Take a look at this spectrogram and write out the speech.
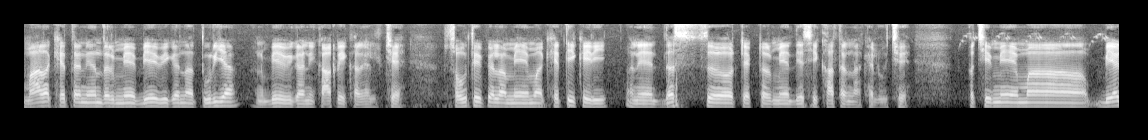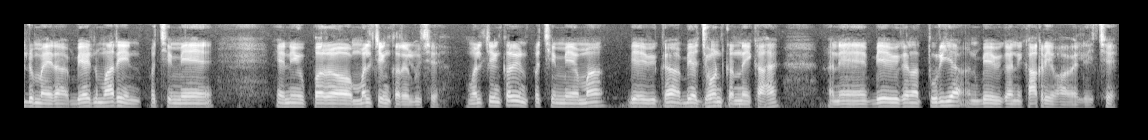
મારા ખેતરની અંદર મેં બે વીઘાના તુરિયા અને બે વીઘાની કાકડી કરેલ છે. સૌથી પહેલાં મેં એમાં ખેતી કરી અને દસ ટ્રેક્ટર મેં દેશી ખાતર નાખેલું છે. પછી મેં એમાં બેડ માર્યા, બેડ મારીને પછી મેં એની ઉપર મલ્ચિંગ કરેલું છે. મલ્ચિંગ કરીને પછી મેં એમાં બે વીઘા, બે ઝોન કરી નાખ્યા છે અને બે વીઘાના તુરિયા અને બે વીઘાની કાકડી વાવેલી છે.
